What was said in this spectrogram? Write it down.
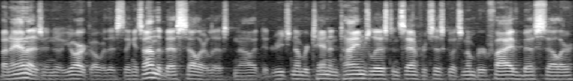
bananas in New York over this thing. It's on the bestseller list now. It, it reached number 10 in Times list in San Francisco. It's number 5 bestseller.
